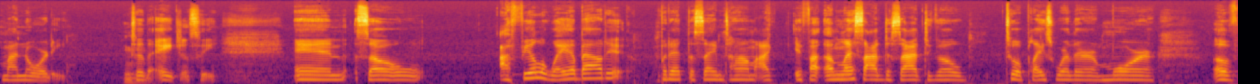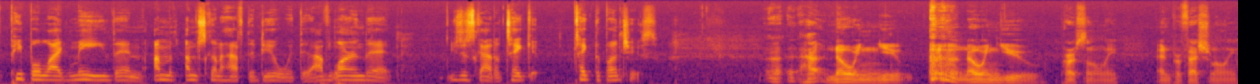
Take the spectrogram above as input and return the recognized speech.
minority mm-hmm. to the agency. And so I feel a way about it, but at the same time, I if I unless I decide to go to a place where there are more of people like me, then I'm I'm just gonna have to deal with it. I've learned that you just gotta take it, take the punches. Uh, knowing you, knowing you personally and professionally,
